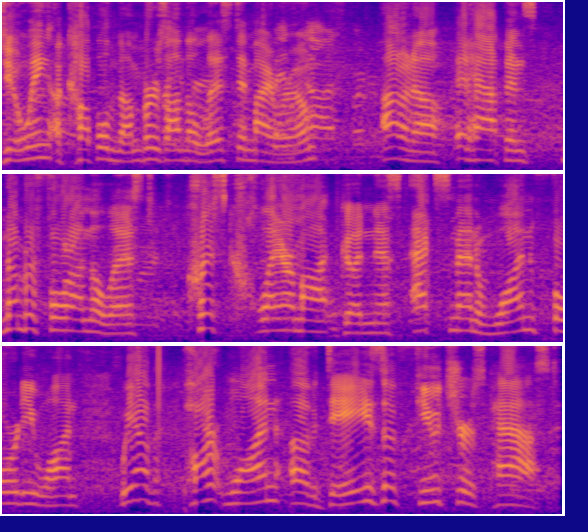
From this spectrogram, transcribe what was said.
doing a couple numbers on the list in my room. I don't know, it happens. Number four on the list, Chris Claremont goodness, X-Men 141. We have part one of Days of Futures Past.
